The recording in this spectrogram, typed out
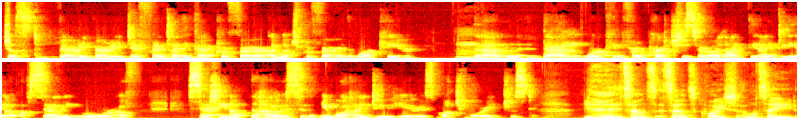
just very, very different. I think I prefer, I much prefer the work here mm. than than working for a purchaser. I like the idea of selling more, of setting up the house, and what I do here is much more interesting. Yeah, it sounds it sounds quite. I won't say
